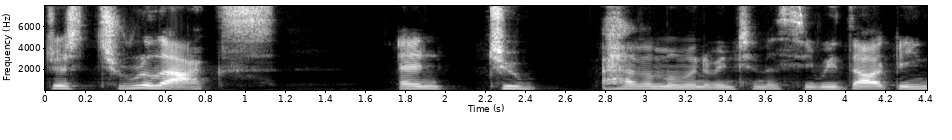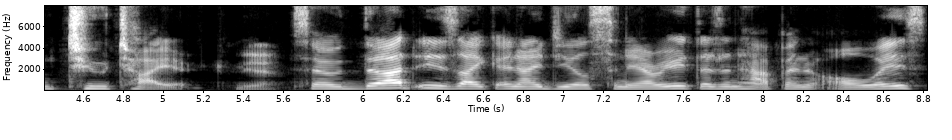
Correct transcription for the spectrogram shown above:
just to relax and to have a moment of intimacy without being too tired. yeah, So that is like an ideal scenario. It doesn't happen always,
